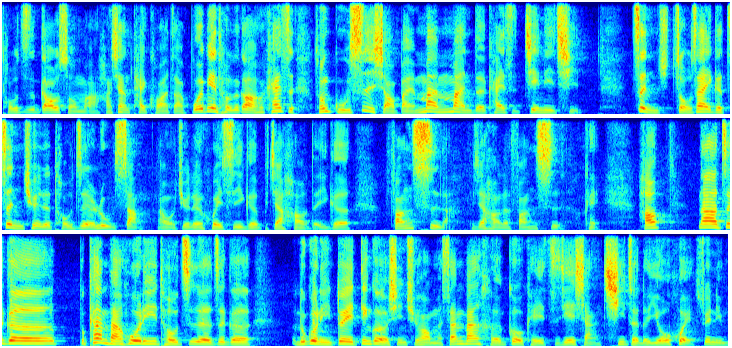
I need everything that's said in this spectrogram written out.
投资高手吗？好像太夸张，不会变投资高手，会开始从股市小白慢慢的开始建立起正走在一个正确的投资的路上。那我觉得会是一个比较好的一个方式啦，比较好的方式。OK，好，那这个不看盘获利投资的这个。如果你对订购有兴趣的话，我们三班合购可以直接享七折的优惠。所以你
